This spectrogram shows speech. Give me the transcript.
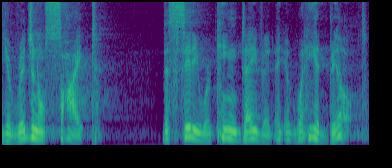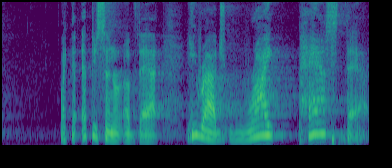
the original site the city where King David, eh, eh, what he had built, like the epicenter of that, he rides right past that.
